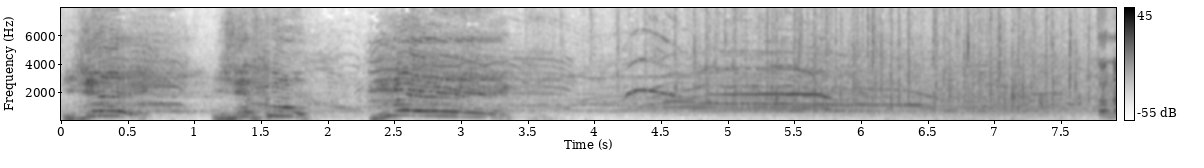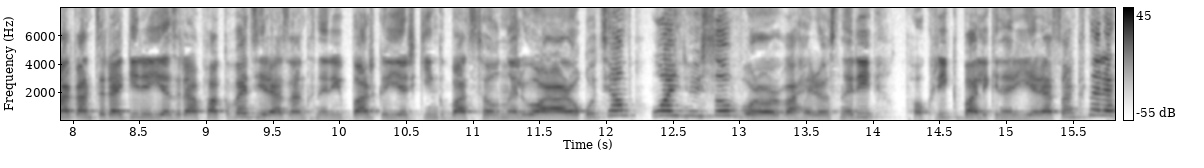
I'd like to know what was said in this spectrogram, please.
3 2 1 Տոնական ծրագիրը եզրափակվեց երազանքների պարկը երկինք բաց թողնելու արարողությամբ ու այն հույսով, որ օրվա հերոսների փոքրիկ բալիկների երազանքները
